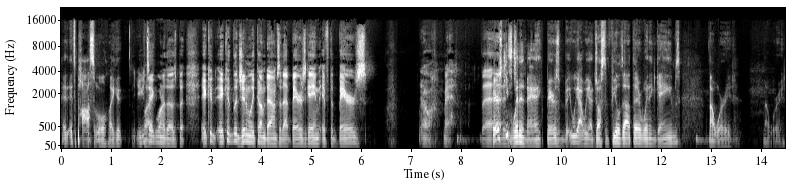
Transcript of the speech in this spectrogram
it, it's possible. Like it, you could take one of those, but it could it could legitimately come down to that Bears game if the Bears. Oh man, that, Bears that keep is, winning, man. Bears, we got we got Justin Fields out there winning games. Not worried. Not worried.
